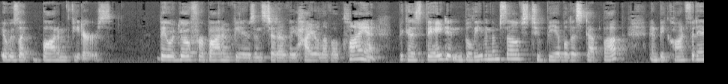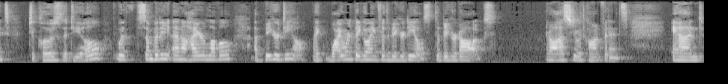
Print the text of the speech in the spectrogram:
It was like bottom feeders they would go for bottom feeders instead of a higher level client because they didn't believe in themselves to be able to step up and be confident to close the deal with somebody on a higher level, a bigger deal. Like, why weren't they going for the bigger deals, the bigger dogs? It all has to do with confidence. And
